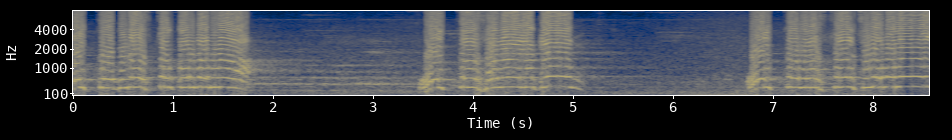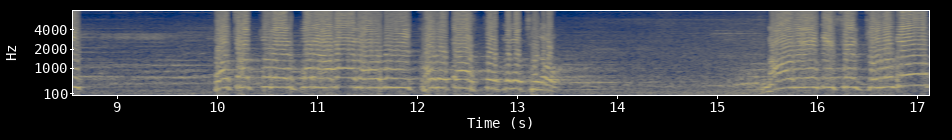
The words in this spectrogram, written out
ঐক্য বিনষ্ট করবেন না। ঐক্য সবাই রাখেন ঐক্য নষ্ট ছিল বলেই পঁচাত্তরের পরে আবার আওয়ামী লীগ ক্ষমতা আসতে পেরেছিল। নাহলে এই দেশের জনগণ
